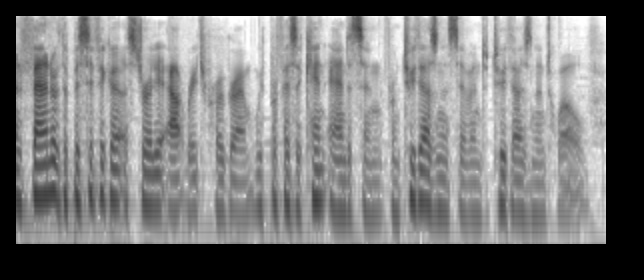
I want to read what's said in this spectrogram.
and founder of the Pacifica Australia Outreach Program with Professor Ken Anderson from 2007 to 2012.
